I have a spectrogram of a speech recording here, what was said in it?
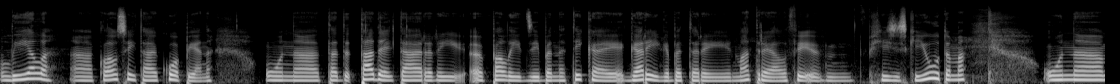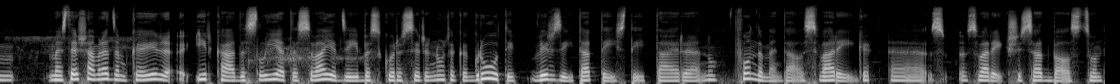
liela uh, klausītāja kopiena. Un tad, tādēļ tā ir arī palīdzība ne tikai garīga, bet arī materiāli, fi, fiziski jūtama. Un, um, mēs tiešām redzam, ka ir, ir kādas lietas, vajadzības, kuras ir nu, grūti virzīt, attīstīt. Tā ir nu, fundamentāli svarīga, svarīgs šis atbalsts. Un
